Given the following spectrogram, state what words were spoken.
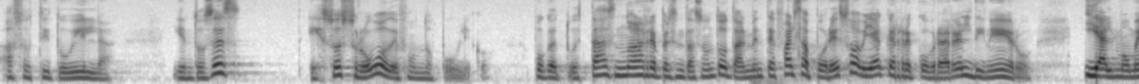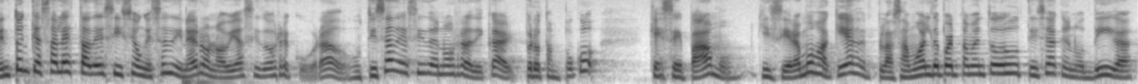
a sustituirla. Y entonces, eso es robo de fondos públicos porque tú estás haciendo una representación totalmente falsa. Por eso había que recobrar el dinero. Y al momento en que sale esta decisión, ese dinero no había sido recobrado. Justicia decide no radicar, pero tampoco que sepamos. Quisiéramos aquí, emplazamos al Departamento de Justicia que nos diga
